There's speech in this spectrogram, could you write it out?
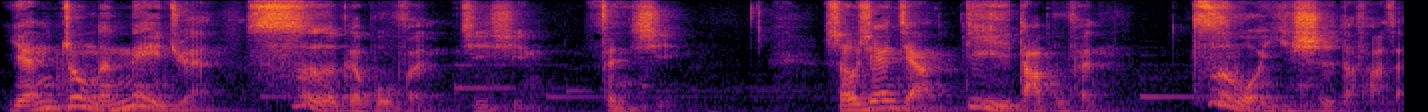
严重的内卷四个部分进行分析。首先讲第一大部分，自我意识的发展。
